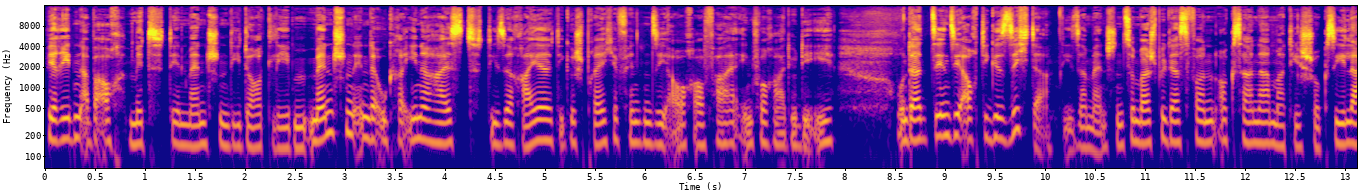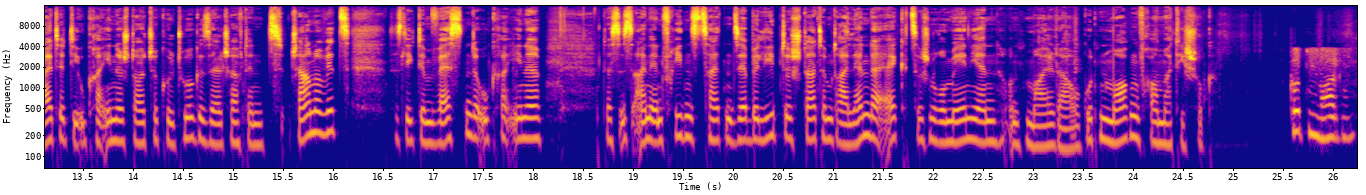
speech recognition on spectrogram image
Wir reden aber auch mit den Menschen, die dort leben. Menschen in der Ukraine heißt diese Reihe. Die Gespräche finden Sie auch auf hrinforadio.de. Und da sehen Sie auch die Gesichter dieser Menschen. Zum Beispiel das von Oksana Matischuk. Sie leitet die ukrainisch-deutsche Kulturgesellschaft in Tschernowitz. Das liegt im Westen der Ukraine. Das ist eine in Friedenszeiten sehr beliebte Stadt im Dreiländereck zwischen Rumänien und Moldau. Guten Morgen, Frau Matischuk. Guten Morgen.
